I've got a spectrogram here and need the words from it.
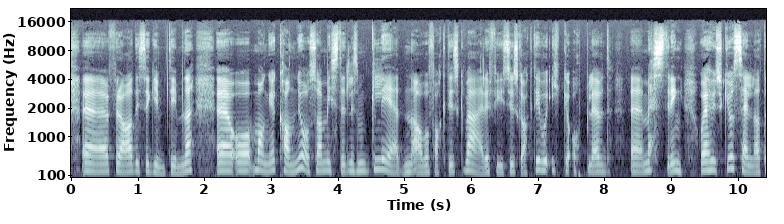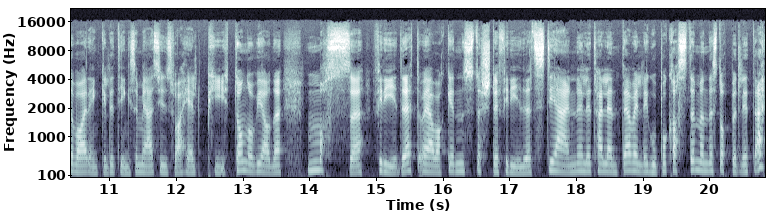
eh, fra disse gymtimene. Eh, og mange kan jo også ha mistet liksom gleden av å faktisk være fysisk aktiv og ikke opplevd eh, mestring. Og jeg husker jo selv at det var enkelte ting som jeg syntes var helt pyton, og vi hadde masse friidrett, og jeg var ikke den største friidrettsstjernen eller talentet. Jeg er veldig god på å kaste, men det stoppet litt der.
